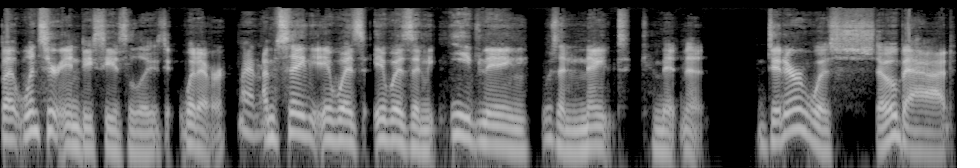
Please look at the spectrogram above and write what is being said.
But once you're in DC, it's a little. Whatever. Whatever. I'm saying it was it was an evening, it was a night commitment. Dinner was so bad.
